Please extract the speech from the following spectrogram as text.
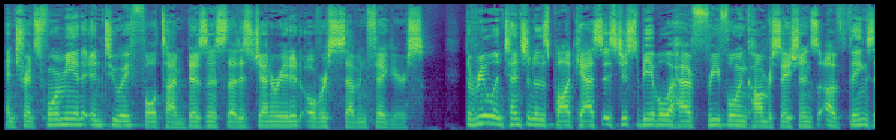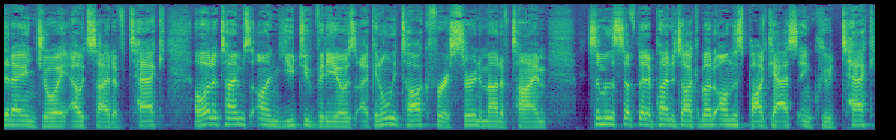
and transforming it into a full time business that has generated over seven figures. The real intention of this podcast is just to be able to have free flowing conversations of things that I enjoy outside of tech. A lot of times on YouTube videos, I can only talk for a certain amount of time, some of the stuff that I plan to talk about on this podcast include tech,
